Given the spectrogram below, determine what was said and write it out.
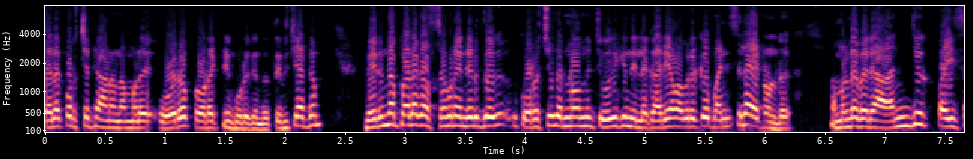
വില കുറച്ചിട്ടാണ് നമ്മൾ ഓരോ പ്രോഡക്റ്റും കൊടുക്കുന്നത്. തീർച്ചയായിട്ടും വരുന്ന പല കസ്റ്റമർ എന്റെ അടുത്ത് കുറച്ച് തരണമെന്ന് ചോദിക്കുന്നില്ല. കാര്യം അവർക്ക് മനസ്സിലായിട്ടുണ്ട്. നമ്മളുടെ വില അഞ്ച് പൈസ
